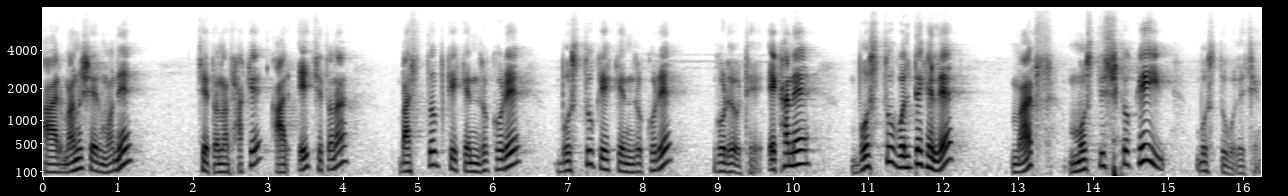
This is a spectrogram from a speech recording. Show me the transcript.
আর মানুষের মনে চেতনা থাকে, আর এই চেতনা বাস্তবকে কেন্দ্র করে, বস্তুকে কেন্দ্র করে গড়ে ওঠে। এখানে বস্তু বলতে গেলে মার্কস মস্তিষ্ককেই বস্তু বলেছেন।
